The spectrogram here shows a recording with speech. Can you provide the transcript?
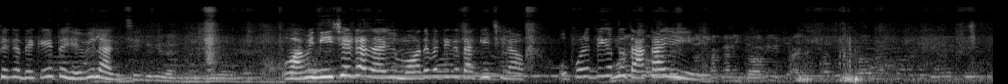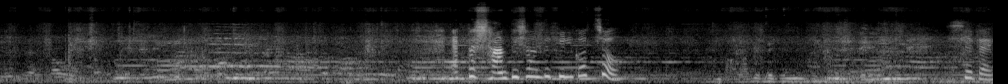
থেকে দেখেই তো হেভি লাগছে। ও, আমি নিচেটা মহাদেবের দিকে তাকিয়েছিলাম। উপরের দিকে তো তাকাই। একটা শান্তি শান্তি ফিল করছ? সেটাই।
